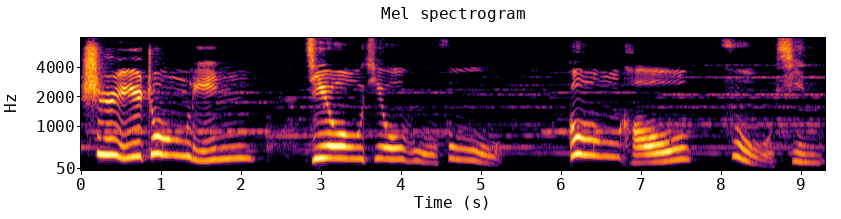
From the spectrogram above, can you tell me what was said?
失于钟林；赳赳武夫，公侯。负心。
